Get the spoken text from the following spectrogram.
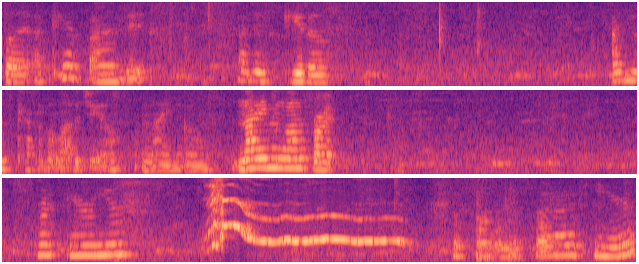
but I can't find it. So I just get a I use kind of a lot of gel. I'm not even going not even going to front. Front area. Put some on the side here.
